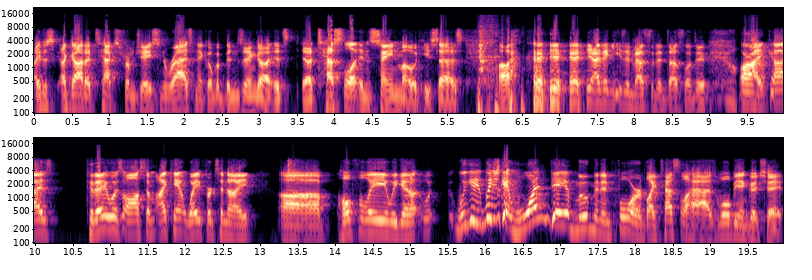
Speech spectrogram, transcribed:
I just I got a text from Jason Raznick over Benzinga. It's uh, Tesla insane mode. He says, uh, yeah, I think he's invested in Tesla too. All right, guys, today was awesome. I can't wait for tonight. Uh, hopefully we get we get, we just get one day of movement in Ford like Tesla has. We'll be in good shape.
